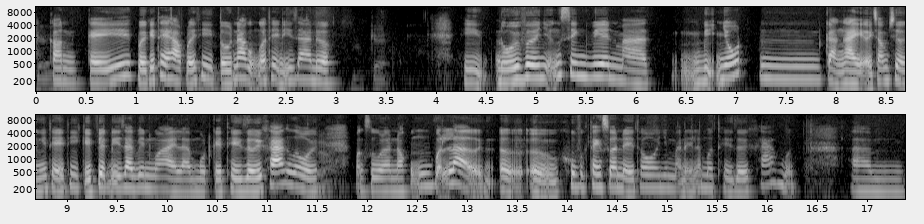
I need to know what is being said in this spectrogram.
okay. còn cái với cái thẻ học đấy thì tối nào cũng có thể đi ra được thì đối với những sinh viên mà bị nhốt cả ngày ở trong trường như thế thì cái việc đi ra bên ngoài là một cái thế giới khác rồi ừ. mặc dù là nó cũng vẫn là ở ở ở khu vực thanh xuân đấy thôi nhưng mà đấy là một thế giới khác một um,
